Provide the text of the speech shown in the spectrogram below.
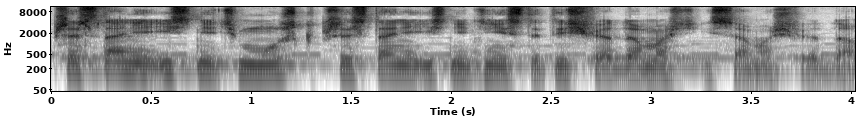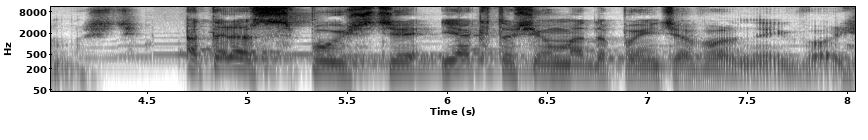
przestanie istnieć mózg, przestanie istnieć niestety świadomość i samoświadomość. A teraz spójrzcie, jak to się ma do pojęcia wolnej woli.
